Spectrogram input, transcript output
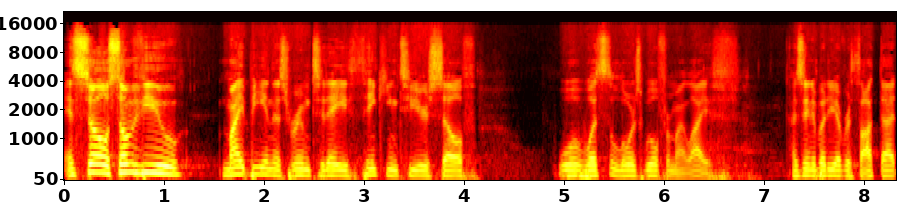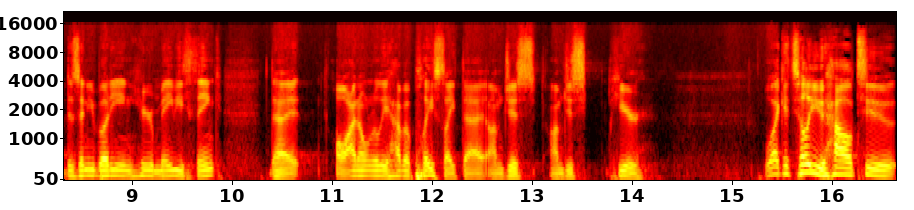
And so some of you might be in this room today thinking to yourself, well, what's the Lord's will for my life? Has anybody ever thought that? Does anybody in here maybe think that, oh, I don't really have a place like that. I'm just, I'm just here. Well, I could tell you how to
